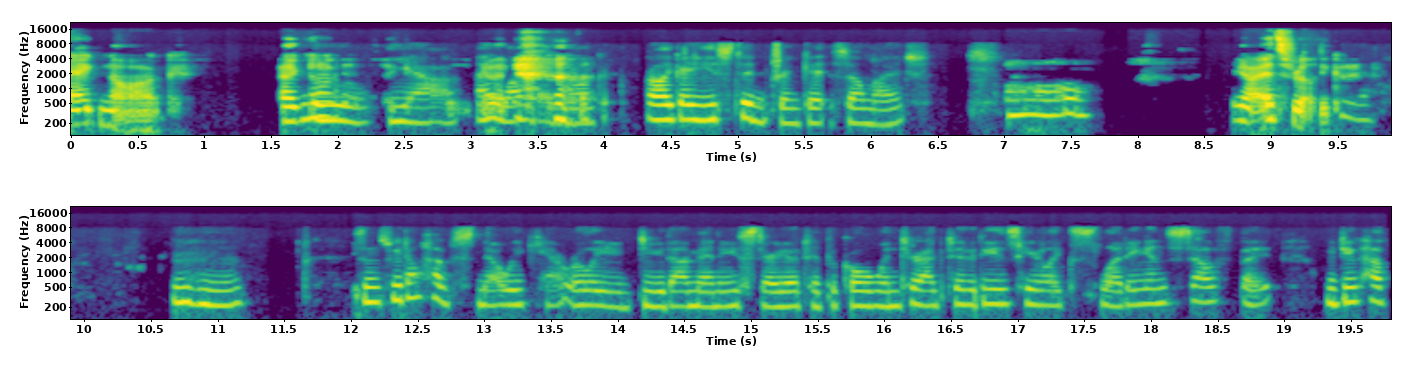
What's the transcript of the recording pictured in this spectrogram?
eggnog. Eggnog Ooh, yeah, really I love eggnog. Or like I used to drink it so much. Oh, yeah, it's really good. Yeah. Mhm. since we don't have snow, we can't really do that many stereotypical winter activities here, like sledding and stuff. But we do have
